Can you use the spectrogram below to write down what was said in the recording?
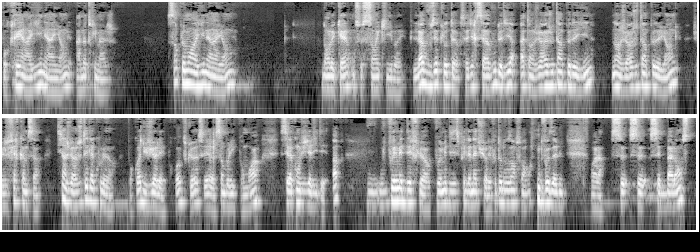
pour créer un yin et un yang à notre image. Simplement un yin et un yang dans lequel on se sent équilibré. Là, vous êtes l'auteur. C'est-à-dire que c'est à vous de dire, attends, je vais rajouter un peu de yin. Non, je vais rajouter un peu de yang. Je vais le faire comme ça. Tiens, je vais rajouter de la couleur. Pourquoi du violet? Pourquoi? Parce que c'est euh, symbolique pour moi. C'est la convivialité. Hop, vous, pouvez mettre des fleurs, vous pouvez mettre des esprits de la nature, des photos de vos enfants, de vos amis. Voilà, ce, ce, cette balance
